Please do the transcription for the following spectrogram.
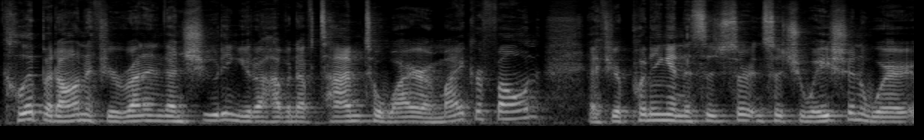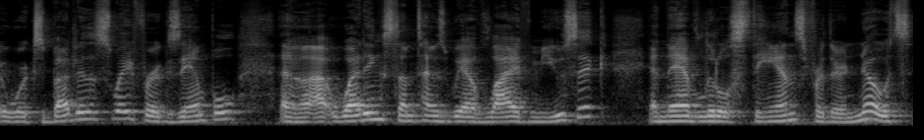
clip it on if you're running gun shooting, you don't have enough time to wire a microphone. If you're putting in a certain situation where it works better this way, for example, uh, at weddings, sometimes we have live music and they have little stands for their notes.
